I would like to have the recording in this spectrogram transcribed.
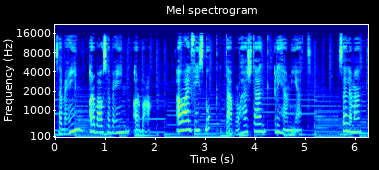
70 74 4 أو على الفيسبوك تابعوا هاشتاج ريهاميات. سلامات.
